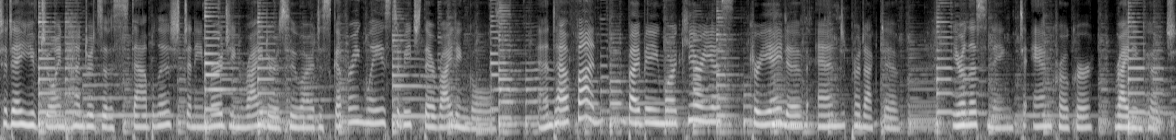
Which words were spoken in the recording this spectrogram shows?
Today, you've joined hundreds of established and emerging writers who are discovering ways to reach their writing goals and have fun by being more curious, creative, and productive. You're listening to Ann Kroeker, Writing Coach.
